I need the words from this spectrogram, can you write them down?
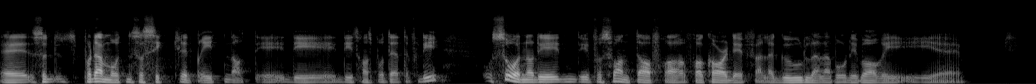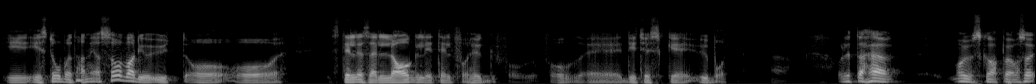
Eh, så på den måten så sikret britene at de, de, de, transporterte for de. Og så når de, de forsvant da fra, fra, Cardiff eller Goole eller hvor de var i, i, i, i Storbritannia, så var de jo ut og, og stille seg laglig til for hugg for, for eh, de tyske ubåtene. Ja. Og dette her må jo skape også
